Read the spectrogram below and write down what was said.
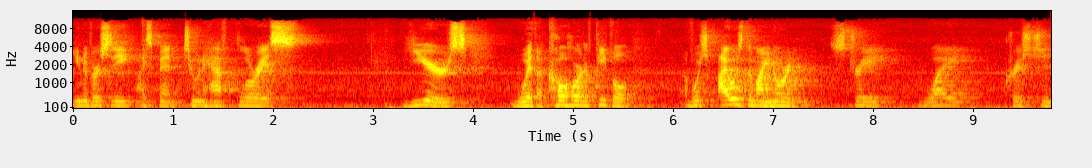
university. I spent two and a half glorious years with a cohort of people of which I was the minority straight, white, Christian,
